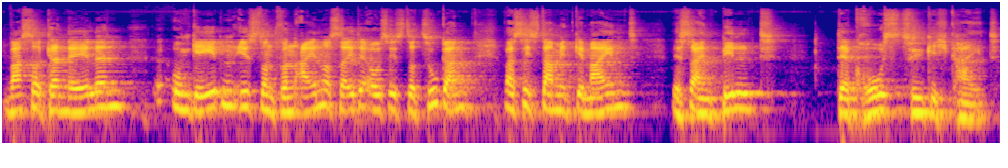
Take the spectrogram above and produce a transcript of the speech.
Wasserkanälen umgeben ist und von einer Seite aus ist der Zugang. Was ist damit gemeint? Es ist ein Bild der Großzügigkeit,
